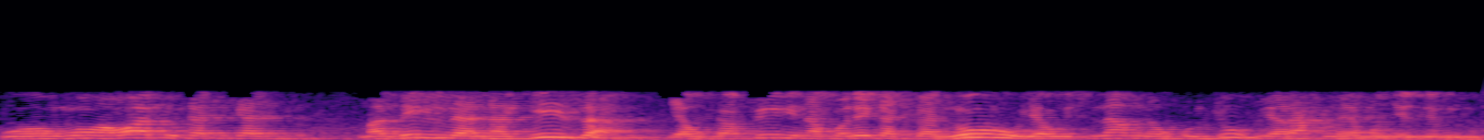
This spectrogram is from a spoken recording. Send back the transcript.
Kuongoa watu katika madhila na giza ya ukafiri na kuleta katika nuru ya Uislamu na ukunjufu ya rahma ya Mwenyezi Mungu.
